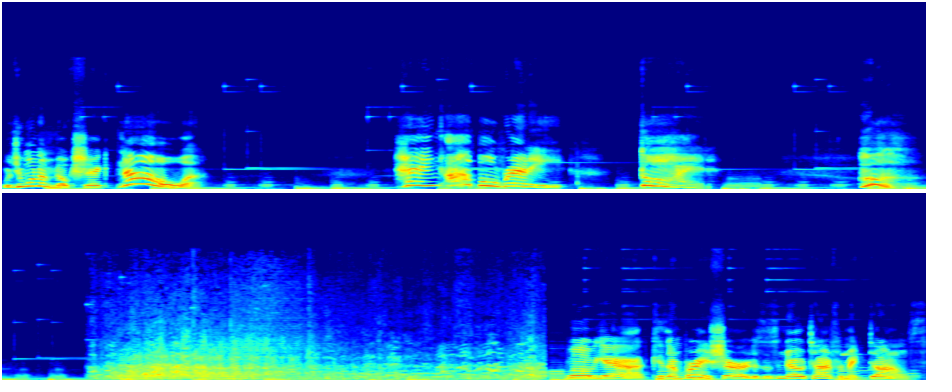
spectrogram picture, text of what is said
Would you want a milkshake? No! Hang up already! God! well, yeah, because I'm pretty sure this is no time for McDonald's.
